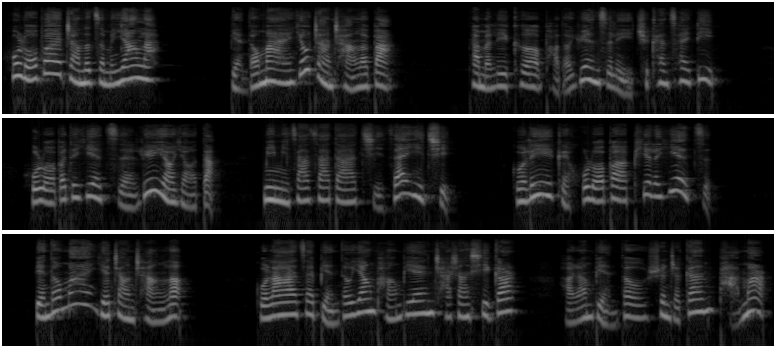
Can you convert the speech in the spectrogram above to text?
胡萝卜长得怎么样啦？扁豆麦又长长了吧？”他们立刻跑到院子里去看菜地，胡萝卜的叶子绿油油的，密密匝匝的挤在一起。古丽给胡萝卜披了叶子，扁豆蔓也长长了。古拉在扁豆秧旁边插上细杆，好让扁豆顺着杆爬蔓儿。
